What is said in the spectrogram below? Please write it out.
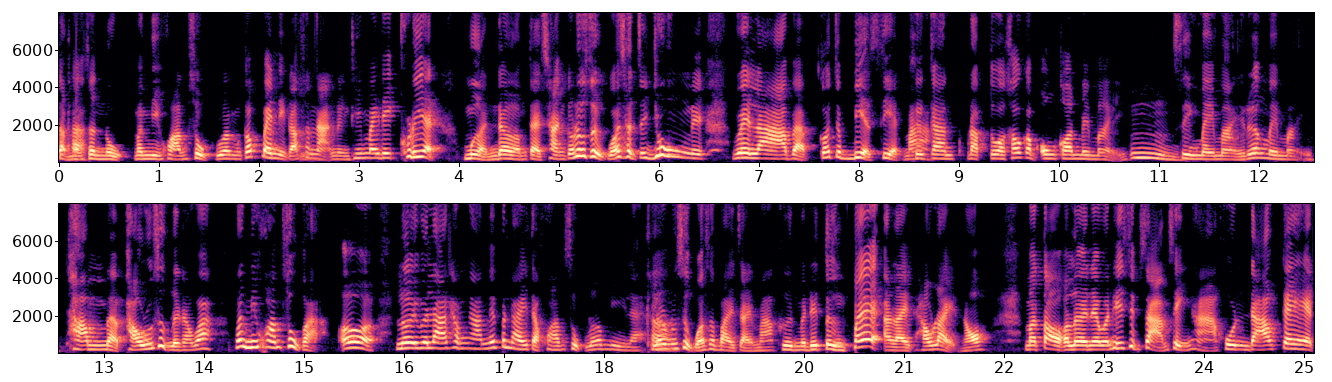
แต่มันค่ะสนุกมันมีความสุขด้วยมันก็เป็นอีกลักษณะหนึ่งที่ไม่ได้เครียดเหมือนเดิม แต่ฉันก็รู้สึกว่าฉันจะยุ่งในเวลาแบบก็จะเบียดเสียดมากคือการปรับตัวเข้ากับองค์กรใหม่อืมๆสิ่งใหม่ ๆ เรื่องใหม่ทำแบบเขารู้สึกเลยนะว่า มันมีความสุขอะ เออ เลยเวลาทำงานไม่เป็นไรแต่ความสุขเริ่มมีแล้วค่ะเริ่มรู้สึกว่าสบายใจมากขึ้นไม่ได้ตึงเป๊ะอะไรเท่าไหร่เนาะมาต่อกันเลยในวันที่ 13 สิงหาคุณดาวเกต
